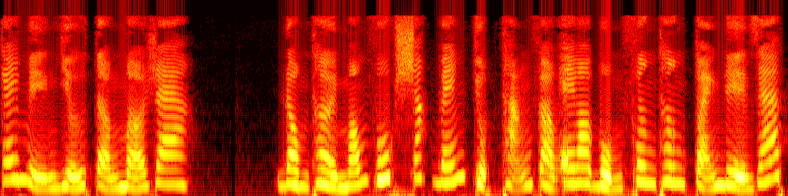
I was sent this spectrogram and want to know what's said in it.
Cái miệng giữ tận mở ra. Đồng thời móng vuốt sắc bén chụp thẳng vào eo bụng phân thân toản địa giáp.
